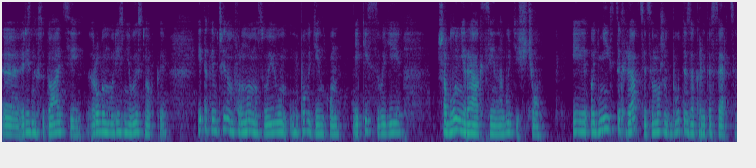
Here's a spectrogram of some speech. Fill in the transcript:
е, різних ситуацій, робимо різні висновки. І таким чином формуємо свою поведінку, якісь свої шаблонні реакції на будь-що. І одні з цих реакцій це може бути закрите серце,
